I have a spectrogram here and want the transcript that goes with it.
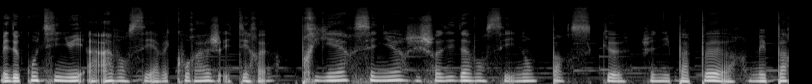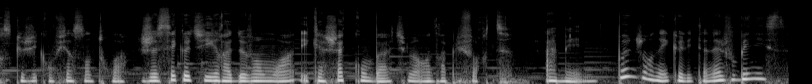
mais de continuer à avancer avec courage et terreur. Prière, Seigneur, j'ai choisi d'avancer, non parce que je n'ai pas peur, mais parce que j'ai confiance en toi. Je sais que tu iras devant moi et qu'à chaque combat, tu me rendras plus forte. Amen. Bonne journée, que l'Éternel vous bénisse.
